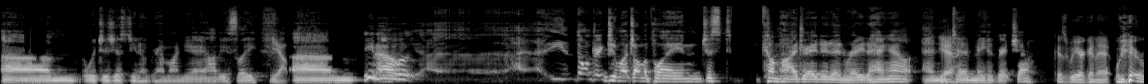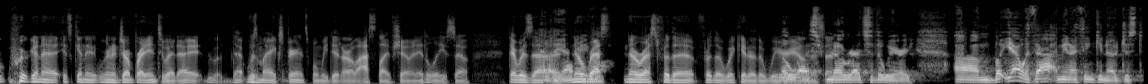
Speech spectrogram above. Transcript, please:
um, which is just, you know, Grand Marnier, obviously. Yeah. Um, you know, uh, don't drink too much on the plane. Just come hydrated and ready to hang out and Yeah. to make a great show. because we are gonna we're we're gonna it's gonna we're gonna jump right into it. I that was my experience when we did our last live show in Italy. So there was uh, yeah, no people. rest no rest for the for the wicked or the weary. on rest, no rest for the weary. Um, but yeah, with that, I mean, I think, you know, just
